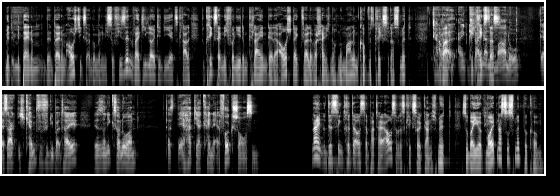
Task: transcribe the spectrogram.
mit, mit, deinem, mit deinem Ausstiegsargument nicht so viel Sinn, weil die Leute, die jetzt gerade, du kriegst halt nicht von jedem Kleinen, der da aussteigt, weil er wahrscheinlich noch normal im Kopf ist, kriegst du das mit. Ja, aber ein, ein kleiner Normalo, der sagt, ich kämpfe für die Partei, es ist noch nichts verloren, das, der hat ja keine Erfolgschancen. Nein, und deswegen tritt er aus der Partei aus, aber das kriegst du halt gar nicht mit. So bei Jörg Meuthen hast du es mitbekommen.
